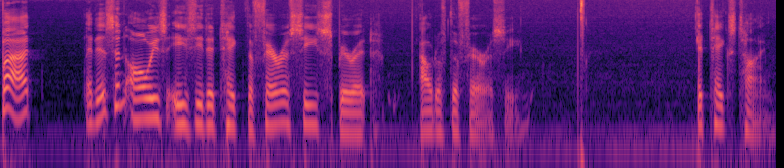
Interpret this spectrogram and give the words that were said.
But it isn't always easy to take the Pharisee spirit out of the Pharisee. It takes time.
